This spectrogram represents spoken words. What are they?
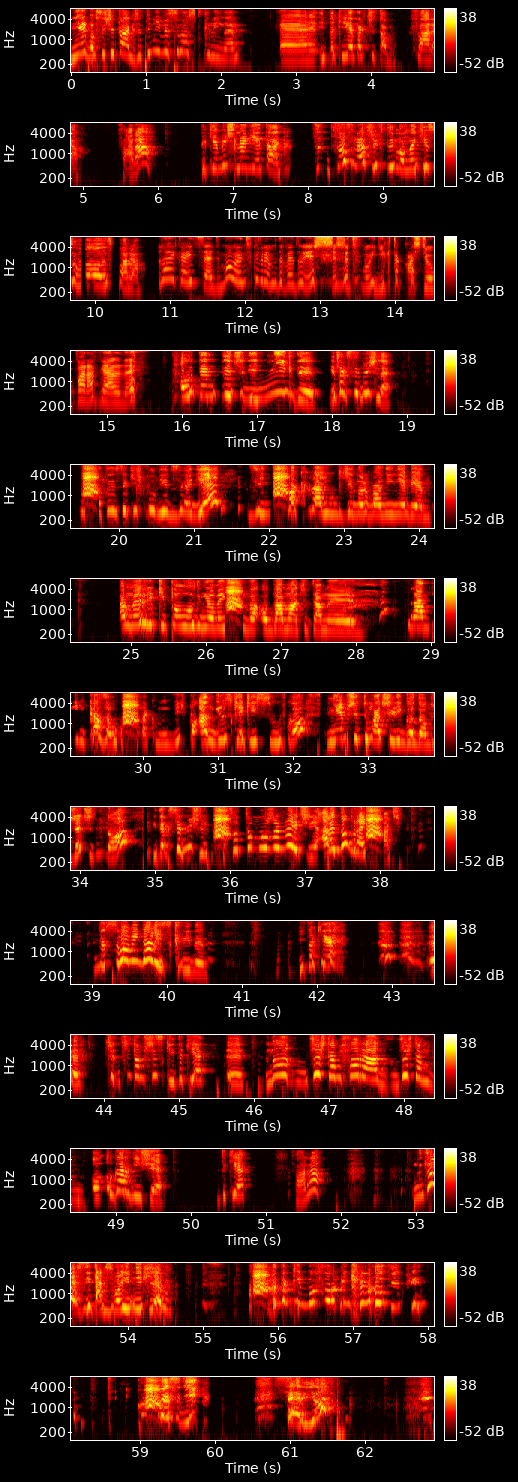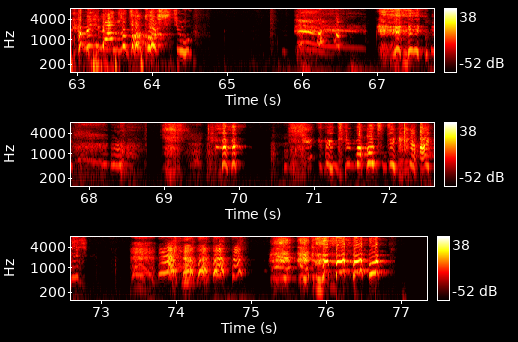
Nie, bo w sensie tak, że ty mi wysyłasz screenem e, i taki ja tak czytam. Fara. Fara? Takie myślenie tak. Co, co znaczy w tym momencie słowo fara? Like I said, moment, w którym dowiadujesz się, że twój nick to kościół parafialny. Autentycznie, nigdy! Ja tak sobie myślę. A to jest jakieś powiedzenie z innego kraju, gdzie normalnie, nie wiem, Ameryki Południowej, chyba Obama, czy tam y, Trump im kazał k***a, tak mówić, po angielsku jakieś słówko, nie przytłumaczyli go dobrze, czy to? I tak sobie myślę, co to może być, nie? Ale dobra, jechać. Wysyła mi dalej screeny. I takie... E, czy, czytam wszystkie i takie... E, no, coś tam, Fara, coś tam, o, ogarnij się. I takie... Fara? No co jest nie tak z moim nickiem? Kurwa, taki bufonik Serio? Ja myślałam, że to kościół. Chyba oddychaj.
